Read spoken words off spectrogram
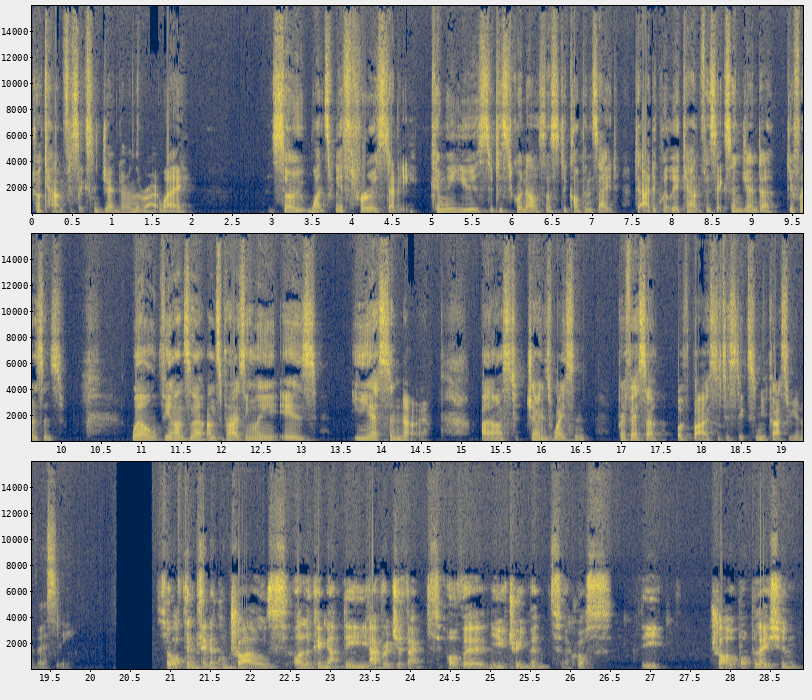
to account for sex and gender in the right way. So once we're through a study, can we use statistical analysis to compensate to adequately account for sex and gender differences? Well, the answer, unsurprisingly, is yes and no. I asked James Wason, Professor of Biostatistics at Newcastle University. So often clinical trials are looking at the average effect of a new treatment across the trial population,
